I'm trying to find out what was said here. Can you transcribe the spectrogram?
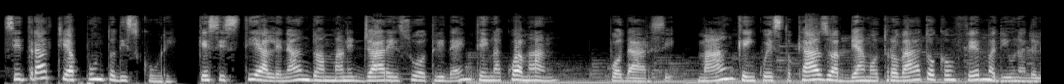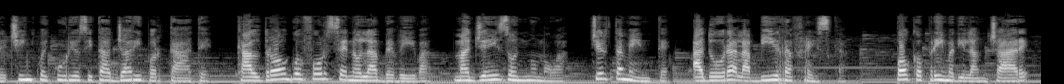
si tratti appunto di Scuri, che si stia allenando a maneggiare il suo tridente in Aquaman? Può darsi, ma anche in questo caso abbiamo trovato conferma di una delle cinque curiosità già riportate, Khal Drogo forse non la beveva, ma Jason Momoa, certamente, adora la birra fresca. Poco prima di lanciare,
